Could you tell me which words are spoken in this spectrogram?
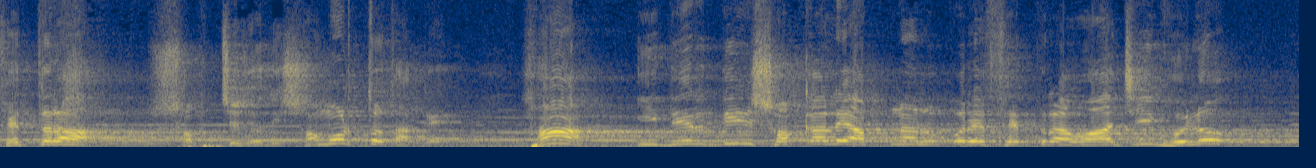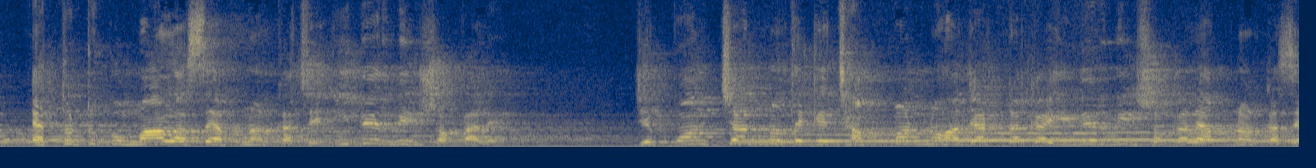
ফেতরা সবচেয়ে যদি সমর্থ থাকে হ্যাঁ ঈদের দিন সকালে আপনার উপরে ফেতরা ওয়াজিব হইল, এতটুকু মাল আছে আপনার কাছে ঈদের দিন সকালে। যে পঞ্চান্ন থেকে ছাপ্পান্ন হাজার টাকা ঈদের দিন সকালে আপনার কাছে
